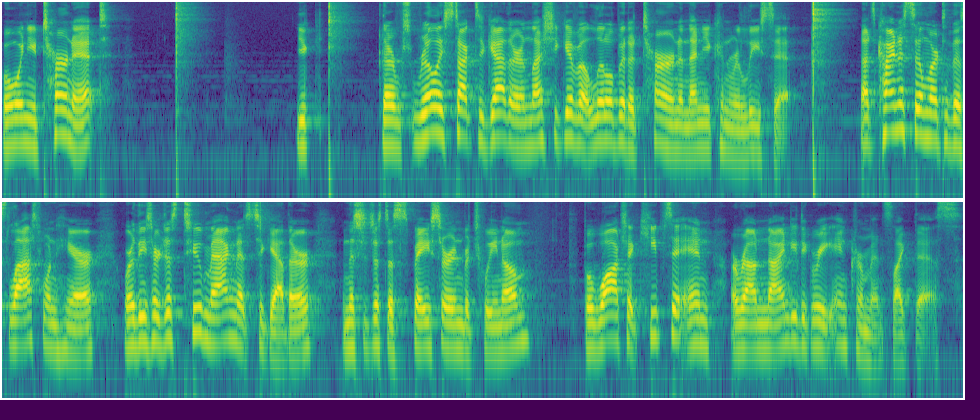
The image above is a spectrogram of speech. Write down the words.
but when you turn it, you, they're really stuck together unless you give it a little bit of turn and then you can release it. That's kind of similar to this last one here, where these are just two magnets together, and this is just a spacer in between them. But watch, it keeps it in around 90 degree increments like this.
